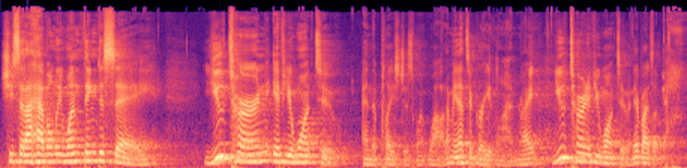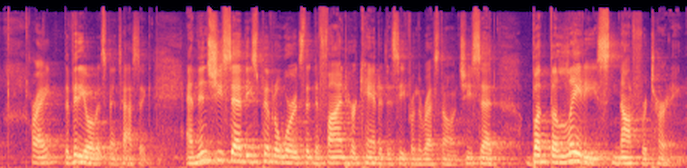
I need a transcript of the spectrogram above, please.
she said, I have only one thing to say. You turn if you want to. And the place just went wild. I mean, that's a great line, right? You turn if you want to. And everybody's like, right? The video of it's fantastic. And then she said these pivotal words that defined her candidacy from the rest on. She said, But the ladies not for turning.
